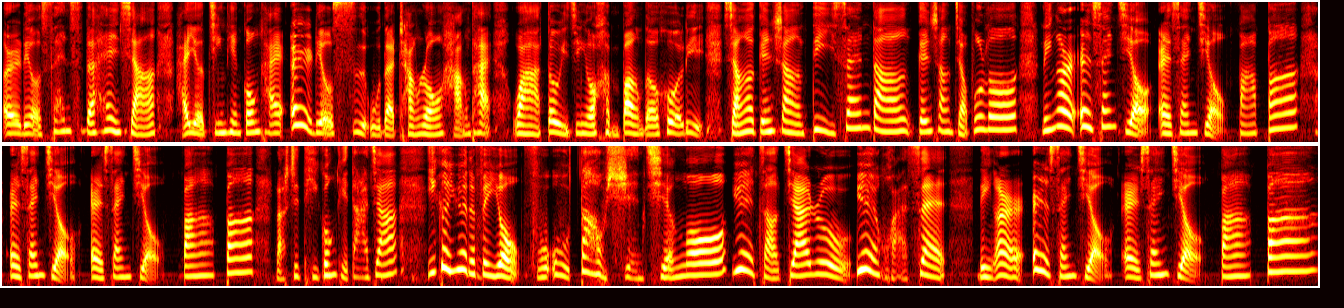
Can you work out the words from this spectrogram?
二六三四的汉翔，还有今天公开二六四五的长荣航太，哇，都已经有很棒的获利。想要跟上第三档，跟上脚步喽！零二二三九二三九八八二三九二三九。八八老师提供给大家一个月的费用，服务到选前哦，越早加入越划算。零二二三九二三九八八。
